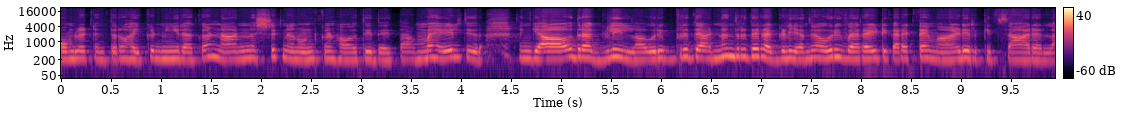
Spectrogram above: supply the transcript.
ಆಮ್ಲೆಟ್ ಅಂತಾರೋ ಹೈಕಂಡು ನೀರು ಹಾಕೊಂಡು ನಾನು ಅಷ್ಟಕ್ಕೆ ನಾನು ಉಂಡ್ಕೊಂಡು ಹೋಗ್ತಿದ್ದೆ ಆಯ್ತಾ. ಅಮ್ಮ ಹೇಳ್ತಿದ್ರು, ನಂಗೆ ಯಾವ್ದು ರಗ್ಳಿ ಇಲ್ಲ. ಅವರಿಬ್ರದ್ದೇ, ಅಣ್ಣಂದ್ರದ್ದೇ ರಗ್ಳಿ ಅಂದರೆ ಅವ್ರಿಗೆ ವೆರೈಟಿ ಕರೆಕ್ಟಾಗಿ ಮಾಡಿರ್ಕಿತ್ತು ಸಾರೆಲ್ಲ.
